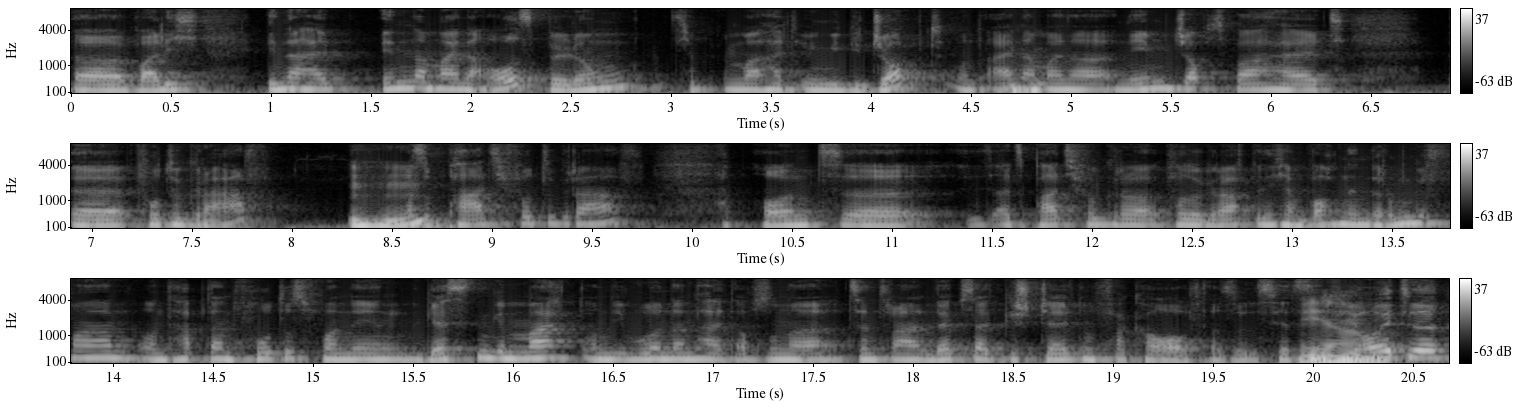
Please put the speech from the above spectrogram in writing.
Äh, weil ich innerhalb in meiner Ausbildung, ich habe immer halt irgendwie gejobbt und einer Mhm. meiner Nebenjobs war halt äh, Fotograf. Mhm. also Partyfotograf. Und äh, als Partyfotograf bin ich am Wochenende rumgefahren und habe dann Fotos von den Gästen gemacht und die wurden dann halt auf so einer zentralen Website gestellt und verkauft. Also ist jetzt nicht Ja. wie heute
